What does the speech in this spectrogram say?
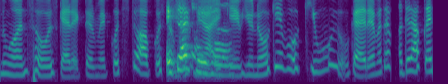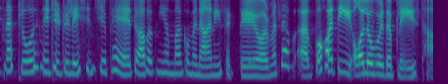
نوانس ہو اس کیریکٹر میں کچھ تو آپ کو سمجھ میں آئے ہاں۔ کہ یو نو کہ وہ کیوں کہہ رہے ہیں۔ مطلب اگر آپ کا اتنا کلوز نیٹڈ ریلیشن شپ ہے تو آپ اپنی اما کو منا نہیں سکتے اور مطلب بہت ہی آل اوور دا پلیس تھا۔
